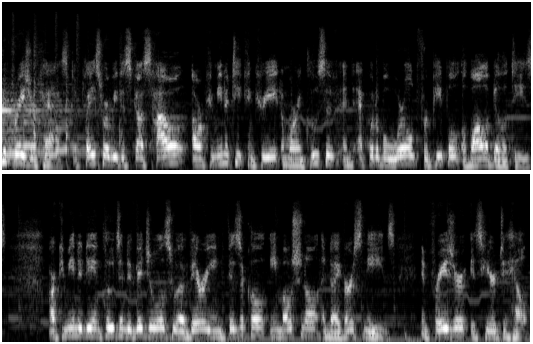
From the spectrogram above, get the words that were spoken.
to FraserCast, a place where we discuss how our community can create a more inclusive and equitable world for people of all abilities. Our community includes individuals who have varying physical, emotional, and diverse needs, and Fraser is here to help.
